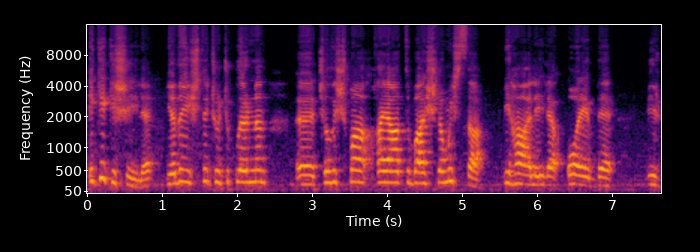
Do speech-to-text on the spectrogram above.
İki kişiyle ya da işte çocuklarının e, çalışma hayatı başlamışsa bir haliyle o evde bir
